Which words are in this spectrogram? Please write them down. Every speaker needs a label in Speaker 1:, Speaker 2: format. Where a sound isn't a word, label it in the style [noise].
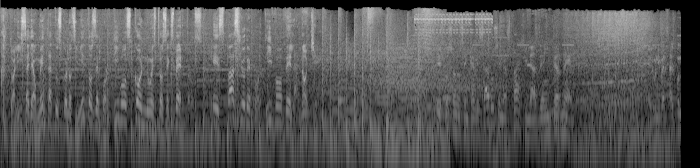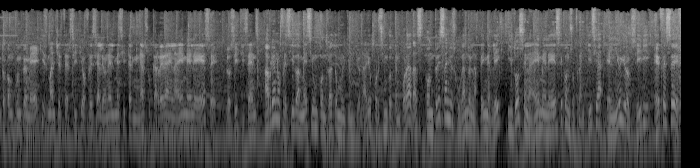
Speaker 1: Actualiza y aumenta tus conocimientos deportivos con nuestros expertos. Espacio Deportivo de la Noche.
Speaker 2: Estos son los encabezados en las páginas de internet. El Universal.com.mx Manchester City ofrece a Leonel Messi terminar su carrera en la MLS. Los Citizens habrían ofrecido a Messi un contrato multimillonario por cinco temporadas, con tres años jugando en la Premier League y dos en la MLS con su franquicia, el New York City FC.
